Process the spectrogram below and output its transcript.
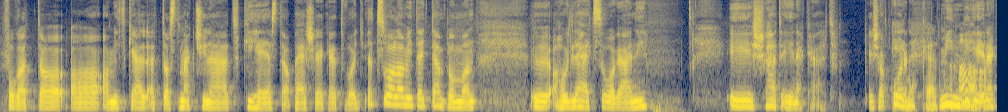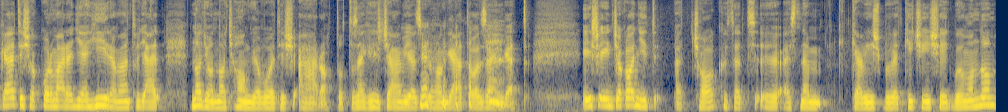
fogadta, a, amit kellett, azt megcsinált, kihelyezte a perseket, vagy hát szóval, amit egy templomban, ahogy lehet szolgálni, és hát énekelt és akkor énekelt. mindig Aha. énekelt, és akkor már egy ilyen híre ment, hogy áll, nagyon nagy hangja volt, és áradt ott az egész dzsámi az ő hangjától zengett. És én csak annyit, hát csak, tehát ezt nem kevésből vagy kicsinségből mondom,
